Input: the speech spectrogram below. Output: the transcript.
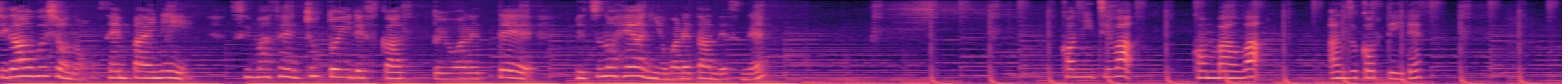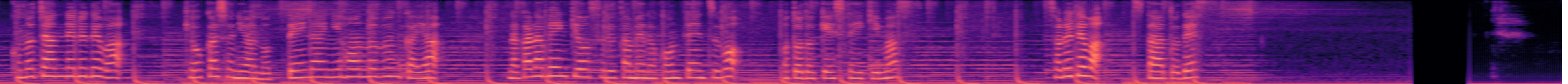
違う部署の先輩に「すいませんちょっといいですか?」と言われて別の部屋に呼ばれたんですねこんにちは。こんばんは。アンズコッティです。このチャンネルでは教科書には載っていない日本の文化やながら勉強するためのコンテンツをお届けしていきます。それではスタートです。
